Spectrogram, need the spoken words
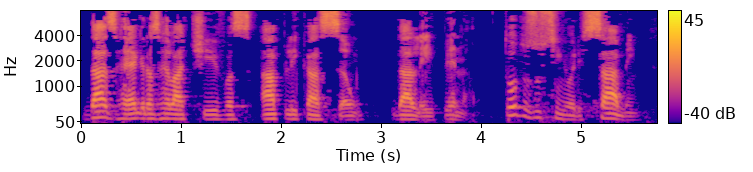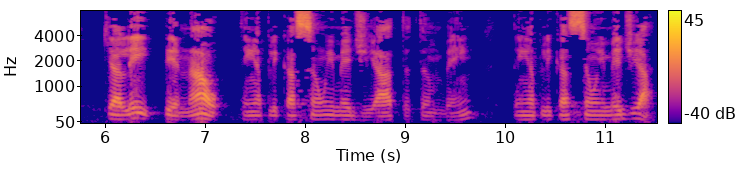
das regras relativas à aplicação da lei penal. Todos os senhores sabem que a lei penal tem aplicação imediata também, tem aplicação imediata.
